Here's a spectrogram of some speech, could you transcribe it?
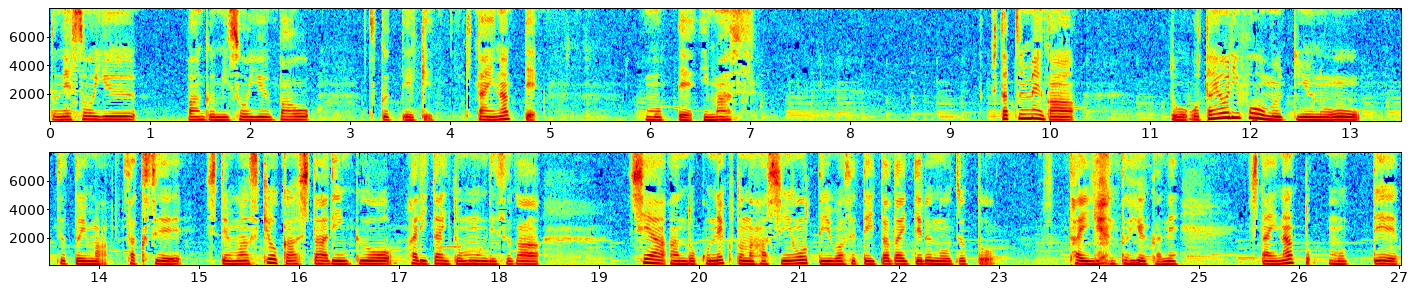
とねそういう番組そういう場を作っていきたいなって思っています。2つ目がとお便りフォームっていうのをちょっと今作成してます。強化したリンクを貼りたいと思うんですがシェアコネクトの発信をって言わせていただいてるのをちょっと体現というかねしたいなと思って、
